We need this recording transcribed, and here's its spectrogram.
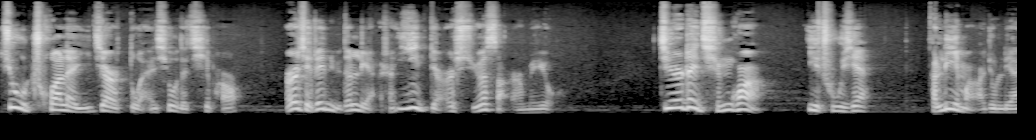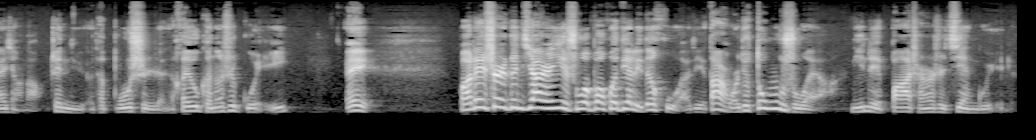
就穿了一件短袖的旗袍，而且这女的脸上一点血色儿没有。今儿这情况一出现，他立马就联想到这女的她不是人，很有可能是鬼。哎，把这事儿跟家人一说，包括店里的伙计，大伙就都说呀：“您这八成是见鬼了。”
